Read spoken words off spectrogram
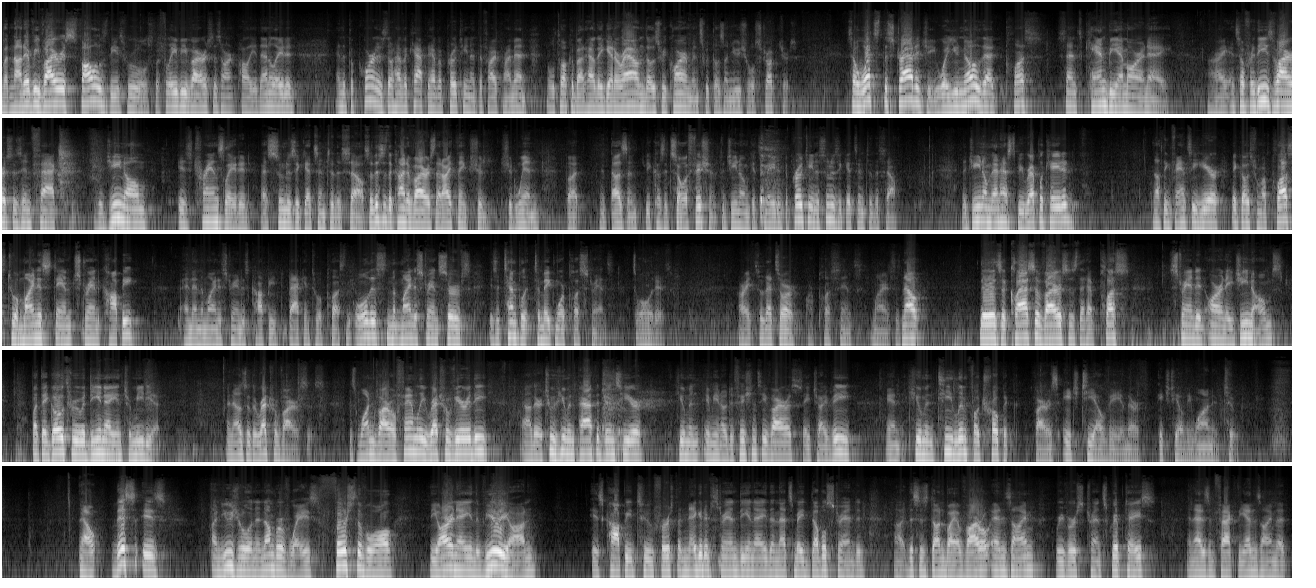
But not every virus follows these rules. The flaviviruses aren't polyadenylated. And the picornas don't have a cap, they have a protein at the 5' end. And we'll talk about how they get around those requirements with those unusual structures. So what's the strategy? Well, you know that plus sense can be mRNA. All right? And so for these viruses, in fact, the genome is translated as soon as it gets into the cell. So this is the kind of virus that I think should, should win, but it doesn't because it's so efficient. The genome gets made into protein as soon as it gets into the cell. The genome then has to be replicated. Nothing fancy here. It goes from a plus to a minus strand copy, and then the minus strand is copied back into a plus. All this minus strand serves is a template to make more plus strands. That's all it is. All right, so that's our, our plus sense minuses. Now, there is a class of viruses that have plus stranded RNA genomes, but they go through a DNA intermediate. And those are the retroviruses. There's one viral family, Retroviridae. Uh, there are two human pathogens here human immunodeficiency virus, HIV, and human T lymphotropic virus, HTLV, and they're HTLV1 and 2. Now, this is unusual in a number of ways. First of all, the RNA in the virion is copied to first a negative strand DNA, then that's made double stranded. Uh, this is done by a viral enzyme, reverse transcriptase, and that is in fact the enzyme that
